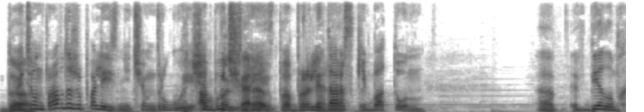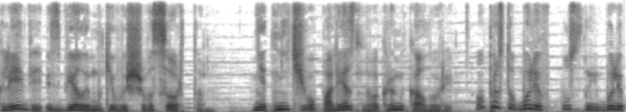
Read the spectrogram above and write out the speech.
Да. Но ведь он правда же полезнее, чем другой а чем обычный гораздо, пролетарский гораздо. батон. А, в белом хлебе из белой муки высшего сорта нет ничего полезного, кроме калорий. Он просто более вкусный, более...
